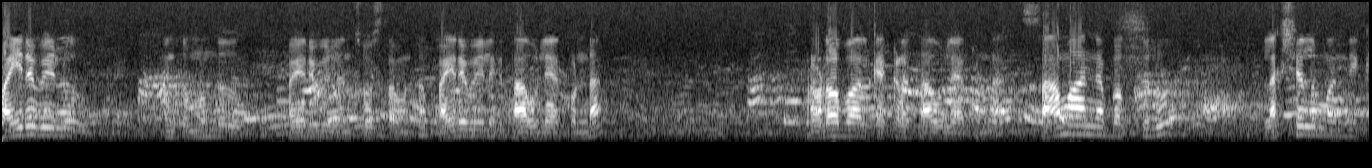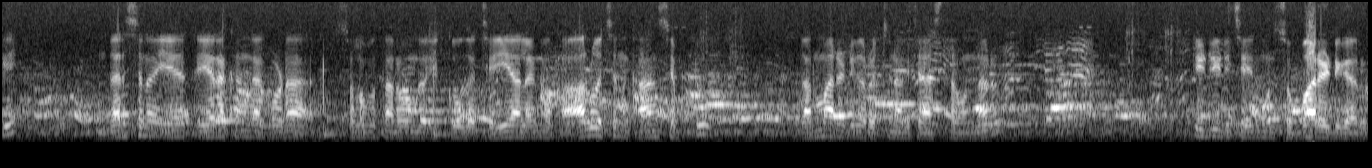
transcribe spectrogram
పైరవీలు ఇంతకుముందు పైరవీలను చూస్తూ ఉంటాం. పైరవీలకి తావు లేకుండా ప్రలోభాలకు ఎక్కడ తావు లేకుండా సామాన్య భక్తులు లక్షల మందికి దర్శనం ఏ ఏ రకంగా కూడా సులభతరంలో ఎక్కువగా చేయాలని ఒక ఆలోచన కాన్సెప్టు ధర్మారెడ్డి గారు వచ్చినాక చేస్తూ ఉన్నారు. టీటీడీ చైర్మన్ సుబ్బారెడ్డి గారు.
